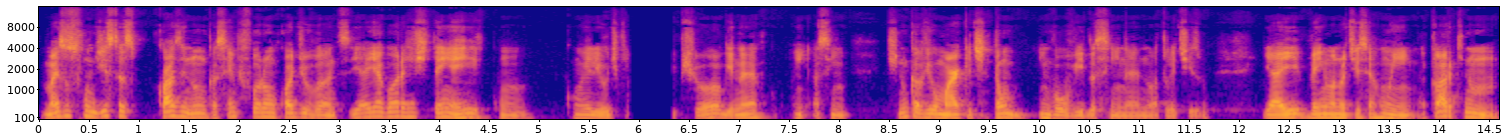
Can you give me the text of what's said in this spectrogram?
mas os fundistas quase nunca, sempre foram coadjuvantes. E aí agora a gente tem aí com, com Eliud Kipchoge, né? Assim, gente nunca viu o marketing tão envolvido assim, né, no atletismo. E aí vem uma notícia ruim. É claro que não,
